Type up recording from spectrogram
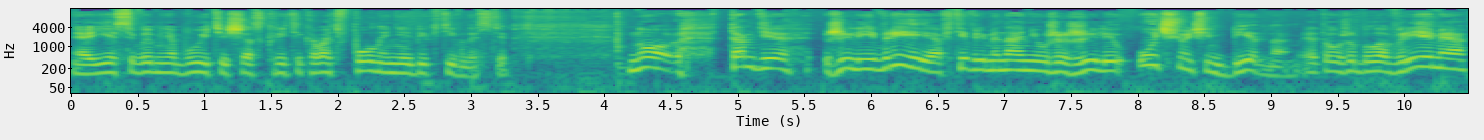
э, если вы меня будете сейчас критиковать в полной необъективности. Но там, где жили евреи, а в те времена они уже жили очень-очень бедно, это уже было время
